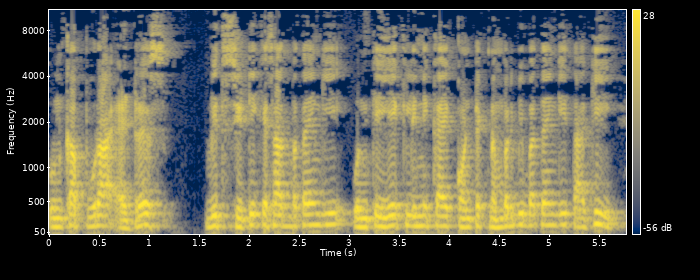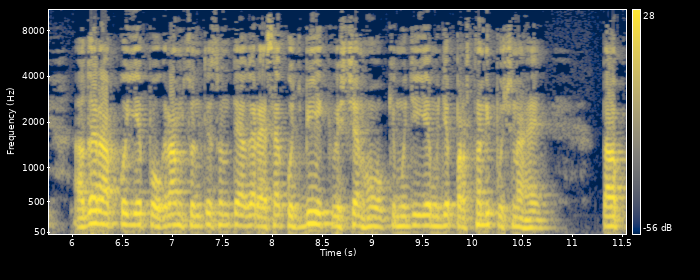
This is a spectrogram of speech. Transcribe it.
उनका पूरा एड्रेस विथ सिटी के साथ बताएँगी, उनके ये क्लिनिक का एक कॉन्टेक्ट नंबर भी बताएँगी, ताकि अगर आपको ये प्रोग्राम सुनते सुनते अगर ऐसा कुछ भी एक क्वेश्चन हो कि मुझे ये मुझे पर्सनली पूछना है तो आप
